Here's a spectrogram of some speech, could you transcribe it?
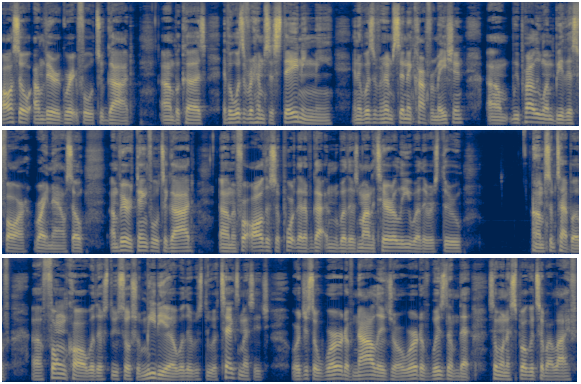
Also, I'm very grateful to God um, because if it wasn't for Him sustaining me and it wasn't for Him sending confirmation, um, we probably wouldn't be this far right now. So I'm very thankful to God um, and for all the support that I've gotten, whether it's monetarily, whether it's through um, some type of uh, phone call, whether it's through social media, whether it was through a text message, or just a word of knowledge or a word of wisdom that someone has spoken to my life,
